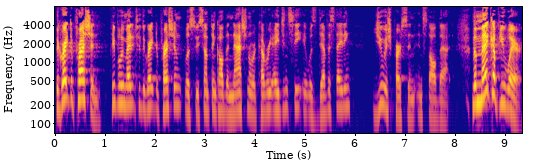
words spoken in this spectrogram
The Great Depression. People who made it through the Great Depression was through something called the National Recovery Agency. It was devastating. Jewish person installed that. The makeup you wear,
